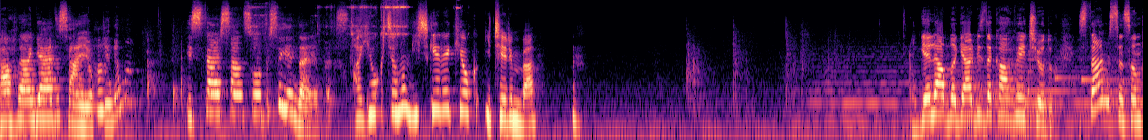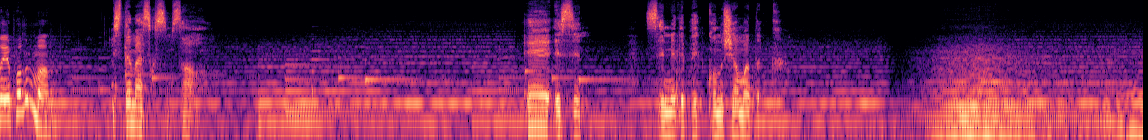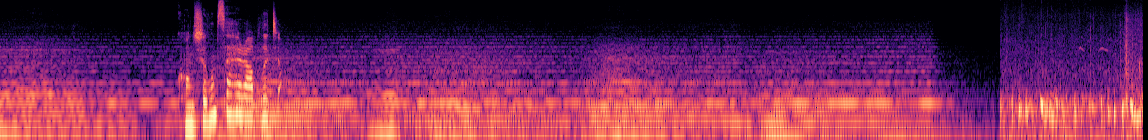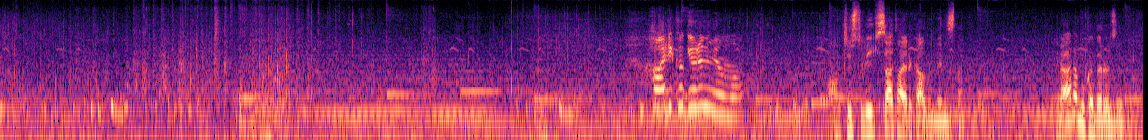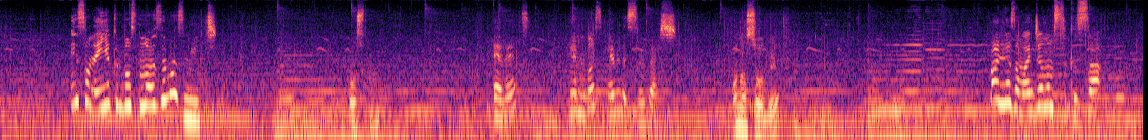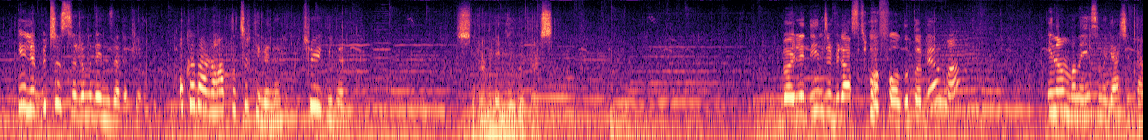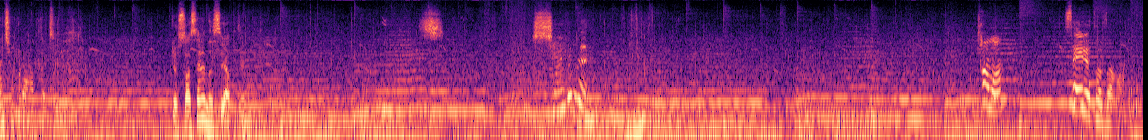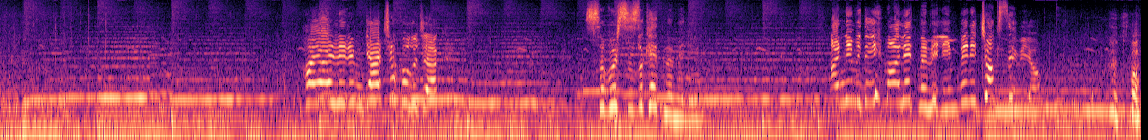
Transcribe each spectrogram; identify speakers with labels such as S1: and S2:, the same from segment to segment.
S1: Kahven geldi sen yokken ama istersen soğuduysa yeniden yaparız.
S2: Ay yok canım hiç gerek yok. İçerim ben.
S1: Gel abla gel biz de kahve içiyorduk. İster misin sana da yapalım mı?
S3: İstemez kızım sağ ol. Ee Esin, seninle de pek konuşamadık.
S2: Konuşalım Seher ablacığım.
S4: Harika görünmüyor mu?
S5: Altı üstü bir iki saat ayrı kaldım denizden. Ne ara bu kadar özledin?
S4: İnsan en yakın dostunu özlemez mi hiç?
S5: Dost mu?
S4: Evet. Hem dost hem de sırdaş.
S5: O nasıl oluyor?
S4: Ben ne zaman canım sıkılsa gelir bütün sırrımı denize dökerim. O kadar rahatlatır ki beni. Tüy gibi.
S5: Sırrını denize dökersin.
S4: Böyle deyince biraz tuhaf oldu tabii ama... inan bana insanı gerçekten çok rahatlatıyor.
S5: Göstersene nasıl yaptığını.
S4: Şimdi mi? Tamam. Seyret o zaman. Hayallerim gerçek olacak. Sabırsızlık etmemeliyim. Annemi de ihmal etmemeliyim. Beni çok seviyor.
